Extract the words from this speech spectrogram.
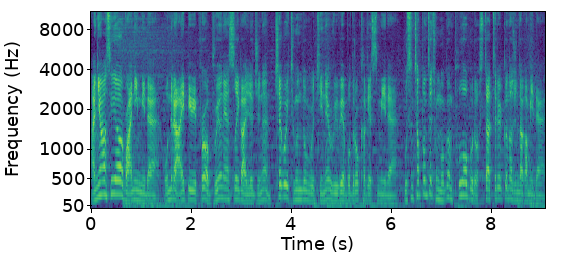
안녕하세요 라니입니다. 오늘은 IFBB 프로 브리온 앤슬리가 알려주는 최고의 등 운동 루틴을 리뷰해보도록 하겠습니다. 우선 첫 번째 종목은 pull-up으로 스타트를 끊어준다고 합니다.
